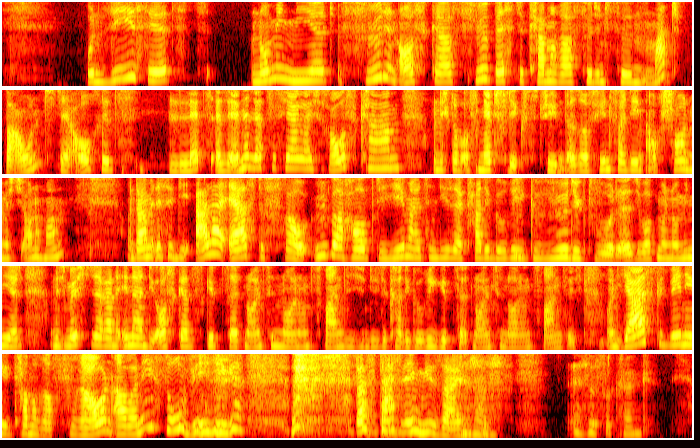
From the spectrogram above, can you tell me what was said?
Und sie ist jetzt nominiert für den Oscar für beste Kamera für den Film Mudbound, der auch jetzt letzt, also Ende letztes Jahr gleich rauskam und ich glaube auf Netflix streamt. Also auf jeden Fall den auch schauen, möchte ich auch noch machen. Und damit ist sie die allererste Frau überhaupt, die jemals in dieser Kategorie gewürdigt wurde, also überhaupt mal nominiert. Und ich möchte daran erinnern, die Oscars gibt seit 1929 und diese Kategorie gibt seit 1929. Und ja, es gibt wenige Kamerafrauen, aber nicht so wenige, dass das irgendwie sein Das kann. ist, es ist so krank.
